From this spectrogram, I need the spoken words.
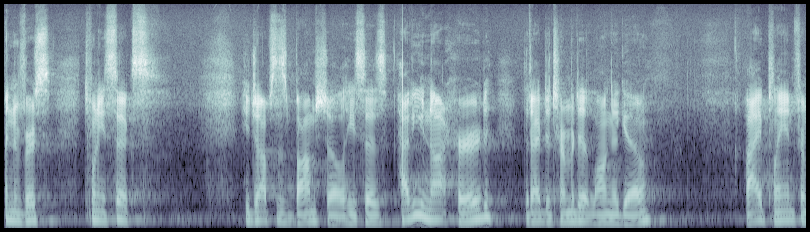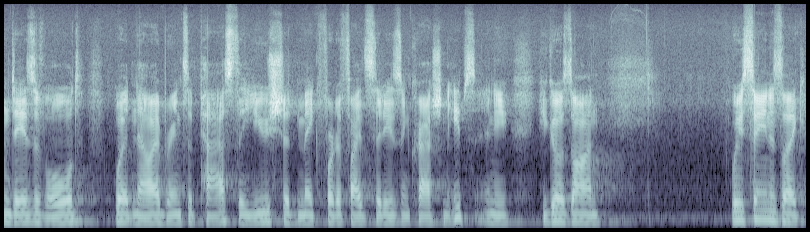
And in verse 26, he drops this bombshell. He says, Have you not heard that I determined it long ago? I planned from days of old what now I bring to pass, that you should make fortified cities and crash in heaps. And he, he goes on. What he's saying is like,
